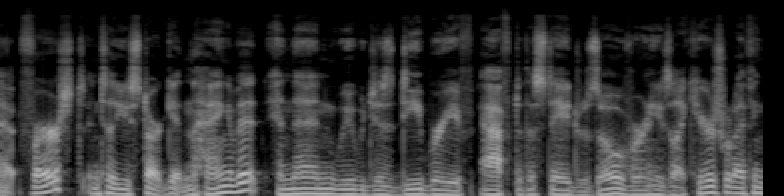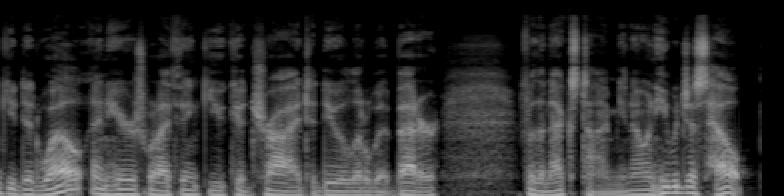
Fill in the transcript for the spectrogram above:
at first until you start getting the hang of it. And then we would just debrief after the stage was over. And he's like, here's what I think you did well. And here's what I think you could try to do a little bit better for the next time, you know? And he would just help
